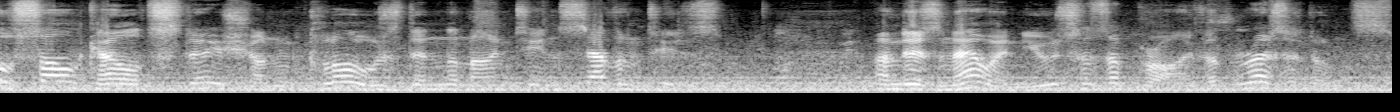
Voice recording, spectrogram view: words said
Little Salkeld station closed in the 1970s and is now in use as a private residence.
